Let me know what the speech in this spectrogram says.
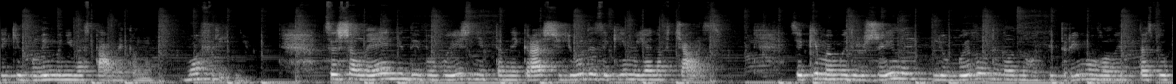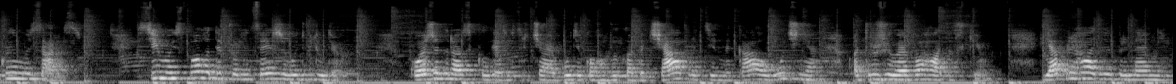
які були мені наставниками, мов рідні. Це шалені, дивовижні та найкращі люди, з якими я навчалась, з якими ми дружили, любили один одного, підтримували та спілкуємось зараз. Всі мої спогади про ліцей живуть в людях. Кожен раз, коли я зустрічаю будь-якого викладача, працівника, учня, а дружила я багато з ким. Я пригадую принаймні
